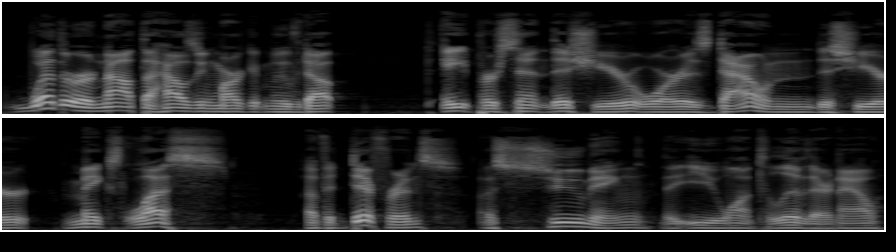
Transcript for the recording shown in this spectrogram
whether or not the housing market moved up 8% this year or is down this year makes less of a difference, assuming that you want to live there. Now,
